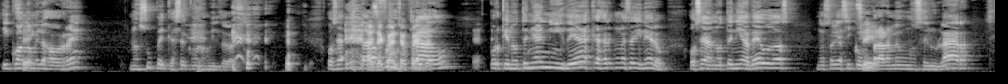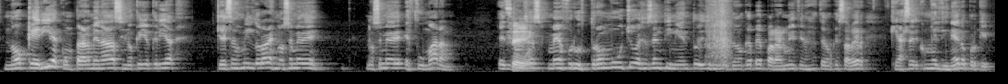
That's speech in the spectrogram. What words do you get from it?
y cuando me los ahorré, no supe qué hacer con los mil dólares. O sea, estaba frustrado porque no tenía ni idea de qué hacer con ese dinero. O sea, no tenía deudas, no sabía si comprarme un celular, no quería comprarme nada, sino que yo quería que esos mil dólares no se me de, no se me esfumaran. Entonces me frustró mucho ese sentimiento y dije, tengo que prepararme en finanzas, tengo que saber qué hacer con el dinero, porque,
